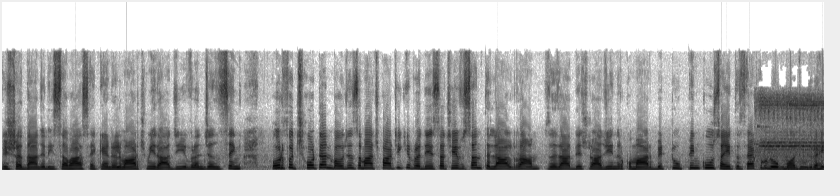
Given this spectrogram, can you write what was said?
श्रद्धांजलि सभा सह कैंडल मार्च में राजीव रंजन सिंह उर्फ़ छोटन बहुजन समाज पार्टी के प्रदेश सचिव संत लाल राम जिलाध्यक्ष राजेंद्र कुमार बिट्टू पिंकू सहित सैकड़ों लोग मौजूद रहे।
